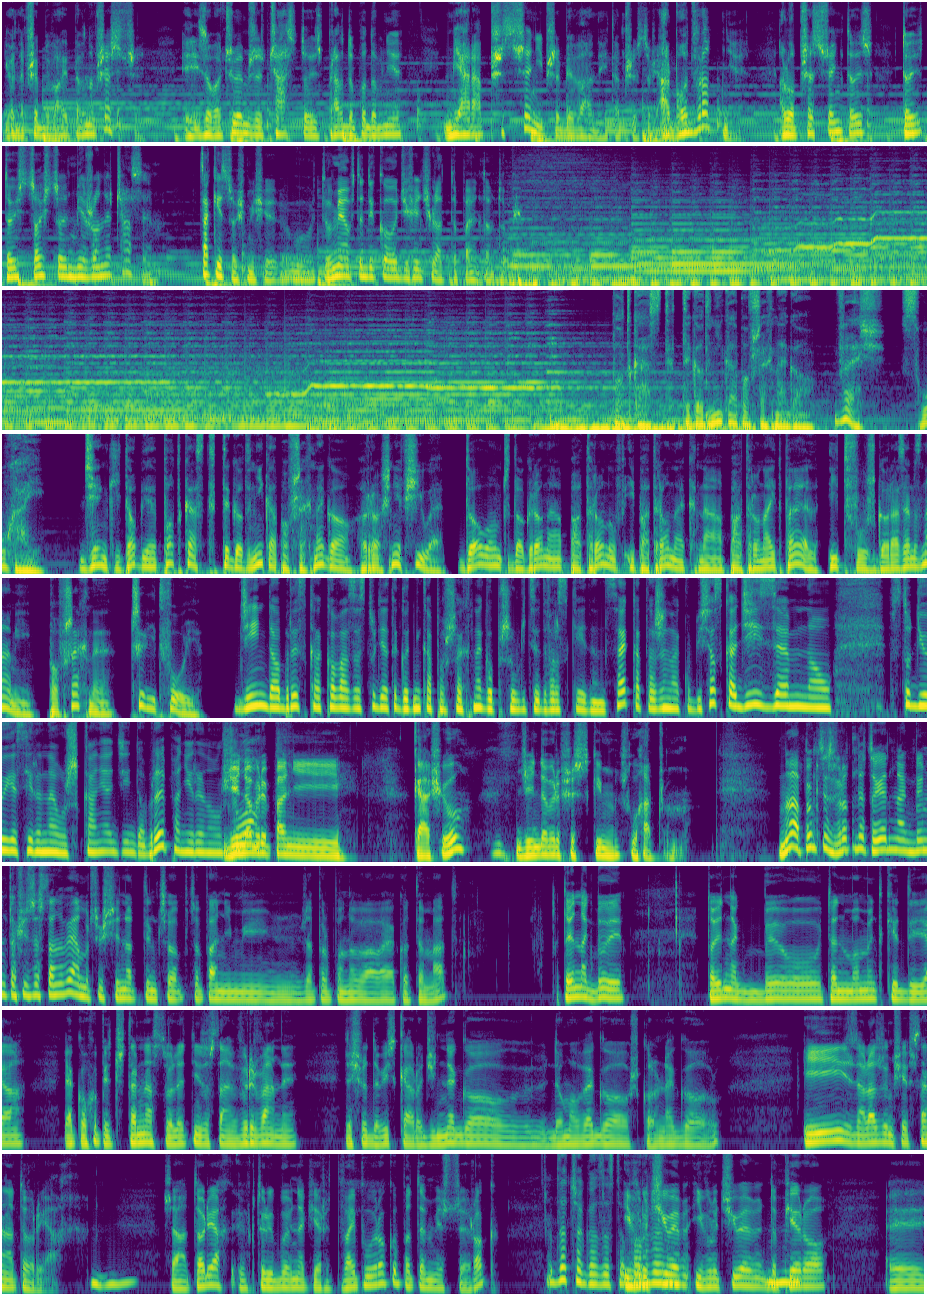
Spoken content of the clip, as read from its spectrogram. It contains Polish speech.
I one przebywały pewną przestrzeń. Zobaczyłem, że czas to jest prawdopodobnie miara przestrzeni przebywanej, ta przestrzeń. Albo odwrotnie. Albo przestrzeń to jest, to, to jest coś, co jest mierzone czasem. Takie coś mi się... To miałem wtedy około 10 lat, to pamiętam dobrze. Podcast Tygodnika Powszechnego. Weź, słuchaj. Dzięki Tobie podcast Tygodnika Powszechnego rośnie w siłę. Dołącz do grona patronów i patronek na patronite.pl i twórz go razem z nami. Powszechny, czyli Twój. Dzień dobry z Krakowa ze studia Tygodnika Powszechnego przy ulicy Dworskiej 1C. Katarzyna Kubisiowska. Dziś ze mną w studiu jest Ireneusz Kania. Dzień dobry, pani Ireneuszu. Dzień dobry pani Kasiu. Dzień dobry wszystkim słuchaczom. No a punkty zwrotne to jednak bym to się zastanawiałem oczywiście nad tym, co, co pani mi zaproponowała jako temat. To jednak były, to jednak był ten moment, kiedy ja jako chłopiec 14-letni zostałem wyrwany ze środowiska rodzinnego, domowego, szkolnego i znalazłem się w sanatoriach. Mhm. W sanatoriach, w których byłem najpierw 2,5 roku, potem jeszcze rok. Dlaczego został I wróciłem, i wróciłem mhm. dopiero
